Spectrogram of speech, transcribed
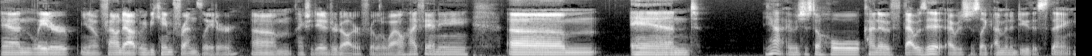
And later, you know, found out and we became friends later. Um, I actually dated her daughter for a little while. Hi, Fanny. Um, and yeah, it was just a whole kind of that was it. I was just like, I'm going to do this thing.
